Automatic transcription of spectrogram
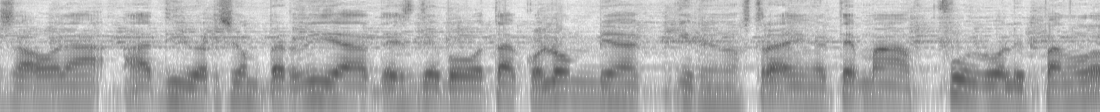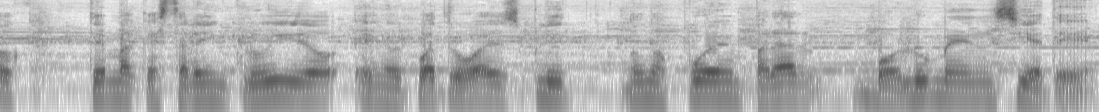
Ahora a Diversión Perdida desde Bogotá, Colombia, quienes nos traen el tema Fútbol y Panlock, tema que estará incluido en el 4 Wide Split No nos pueden parar volumen 7.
